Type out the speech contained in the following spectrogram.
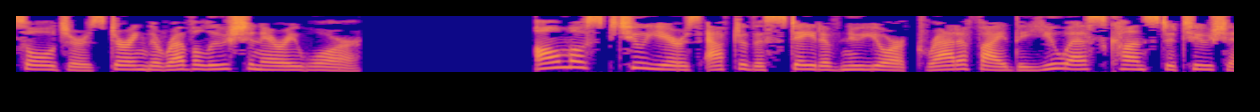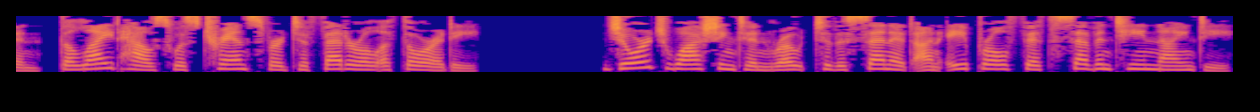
soldiers during the Revolutionary War. Almost two years after the state of New York ratified the U.S. Constitution, the lighthouse was transferred to federal authority. George Washington wrote to the Senate on April 5, 1790,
